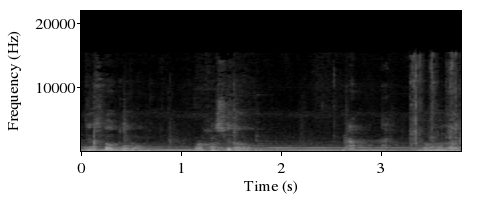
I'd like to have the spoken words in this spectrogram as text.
ってさどうなの？これ柱なの？なんもない。なんもないの？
